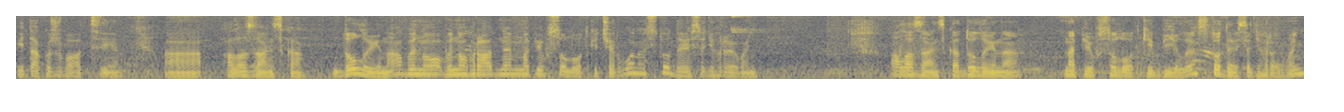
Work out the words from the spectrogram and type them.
І також в акції а, Алазанська долина, вино виноградне напівсолодке червоне 110 гривень. Алазанська долина напівсолодке біле 110 гривень.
